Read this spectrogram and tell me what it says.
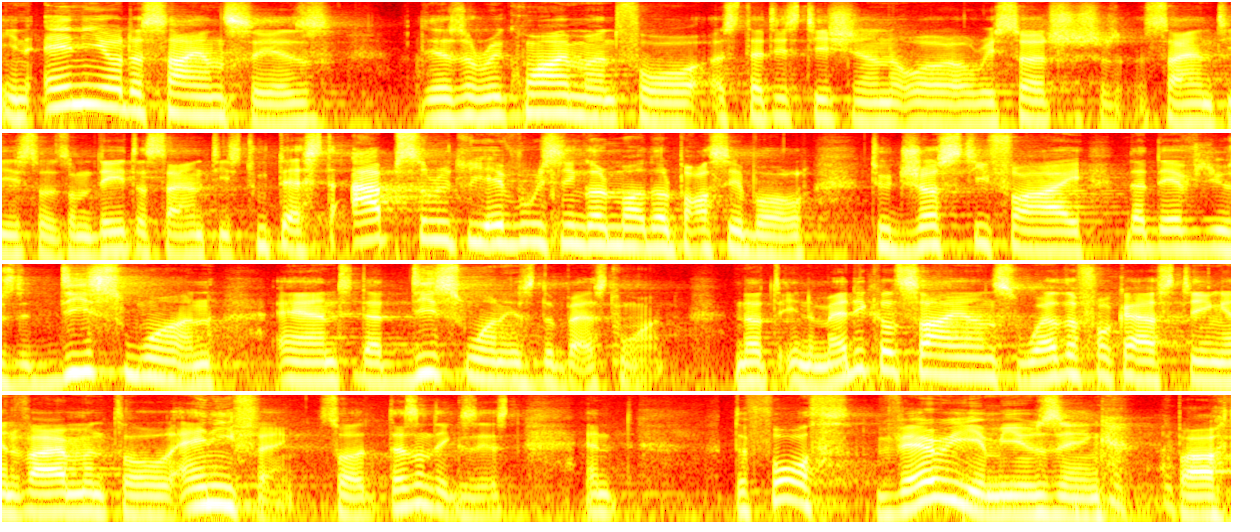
in any other sciences there's a requirement for a statistician or a research scientist or some data scientist to test absolutely every single model possible to justify that they've used this one and that this one is the best one. Not in medical science, weather forecasting, environmental, anything. So it doesn't exist. And the fourth very amusing part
